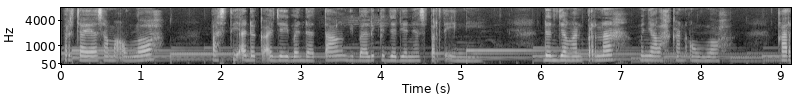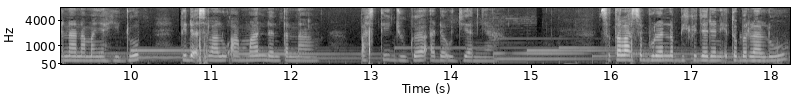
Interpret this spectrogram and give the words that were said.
Percaya sama Allah, pasti ada keajaiban datang di balik kejadiannya seperti ini. Dan jangan pernah menyalahkan Allah, karena namanya hidup tidak selalu aman dan tenang, pasti juga ada ujiannya. Setelah sebulan lebih kejadian itu berlalu,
